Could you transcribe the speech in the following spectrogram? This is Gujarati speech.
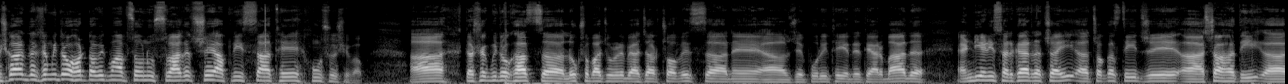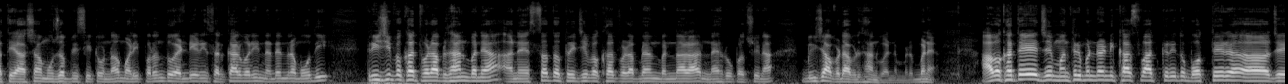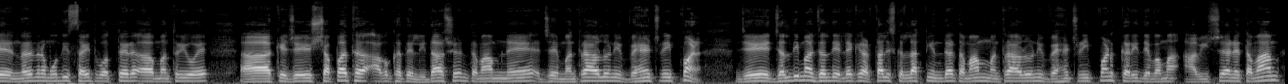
નમસ્કાર, દર્શક મિત્રો હોટ ટોપિકમાં આપ સૌનું સ્વાગત છે. આપની સાથે હું છું શિવમ. દર્શક મિત્રો, ખાસ લોકસભા ચૂંટણી બે હજાર ચોવીસ અને જે પૂરી થઈ અને ત્યારબાદ એનડીએની સરકાર રચાઈ ચોક્કસથી જે આશા હતી તે આશા મુજબની સીટો ન મળી, પરંતુ એનડીએની સરકાર વળી નરેન્દ્ર મોદી ત્રીજી વખત વડાપ્રધાન બન્યા અને સતત ત્રીજી વખત વડાપ્રધાન બનનારા નહેરુ પછીના બીજા વડાપ્રધાન બન- બન્યા. આ વખતે જે મંત્રીમંડળની ખાસ વાત કરીએ તો બોતેર જે નરેન્દ્ર મોદી સહિત બોતેર મંત્રીઓએ કે જે શપથ આ વખતે લીધા છે તમામને જે મંત્રાલયોની વહેંચણી પણ જે જલ્દીમાં જલ્દી એટલે કે અડતાલીસ કલાકની અંદર તમામ મંત્રાલયોની વહેંચણી પણ કરી દેવામાં આવી છે અને તમામ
